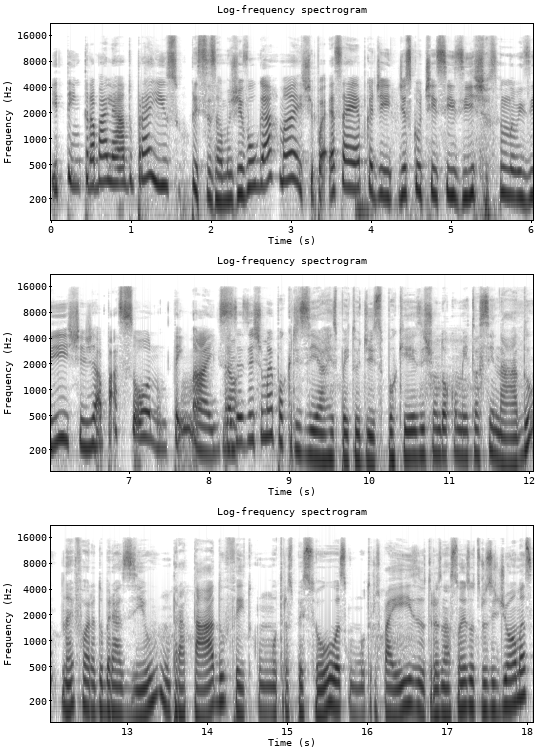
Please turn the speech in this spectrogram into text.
e tem trabalhado para isso. Precisamos divulgar mais, tipo, essa época de discutir se existe ou se não existe já passou, não tem mais. Mas existe uma hipocrisia a respeito disso, porque existe um documento assinado, né, fora do Brasil, um tratado feito com outras pessoas, com outros países, outras nações, outros idiomas,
